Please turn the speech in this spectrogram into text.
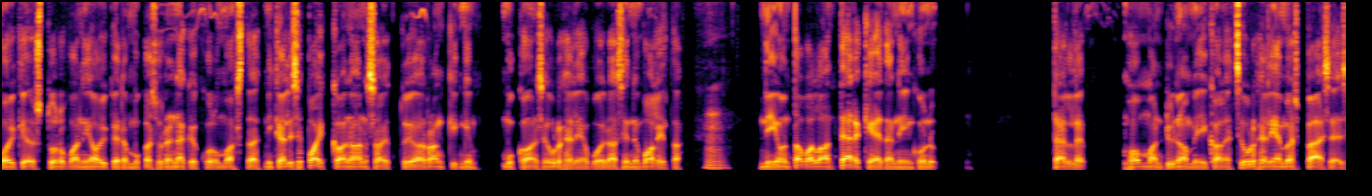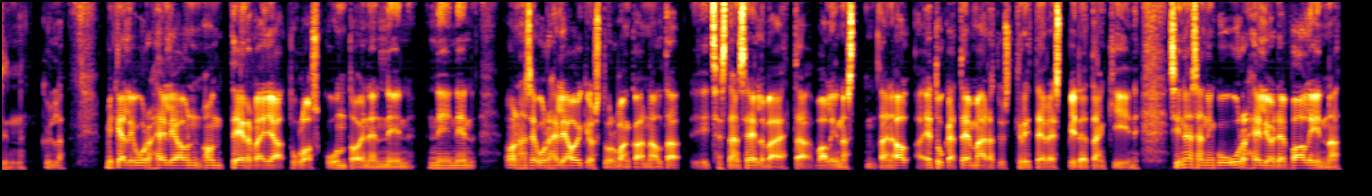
oikeusturvan ja oikeudenmukaisuuden näkökulmasta, että mikäli se paikka on ansaittu ja rankingin mukaan se urheilija voidaan sinne valita, hmm. niin on tavallaan tärkeää niin kuin tälle homman dynamiikalle, että se urheilija myös pääsee sinne. Kyllä. Mikäli urheilija on, on terve ja tuloskuntoinen, niin, niin, niin onhan se urheilija oikeusturvan kannalta itsestään selvää, että valinnasta tai etukäteen määrätyistä kriteereistä pidetään kiinni. Sinänsä niin kuin urheilijoiden valinnat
